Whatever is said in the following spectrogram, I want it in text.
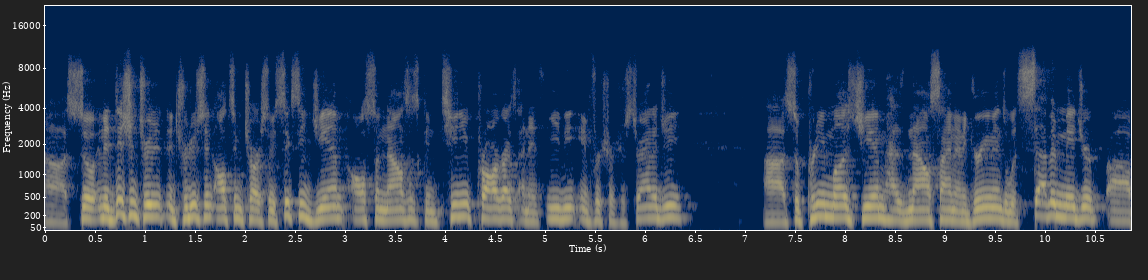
Uh, so in addition to introducing Ultium Charge 360, GM also announces continued progress on its EV infrastructure strategy. Uh, so pretty much GM has now signed an agreement with seven major uh,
